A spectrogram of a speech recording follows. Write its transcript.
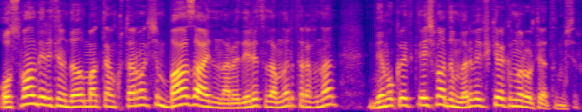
Osmanlı Devleti'ni dağılmaktan kurtarmak için bazı aydınlar ve devlet adamları tarafından demokratikleşme adımları ve fikir akımları ortaya atılmıştır.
